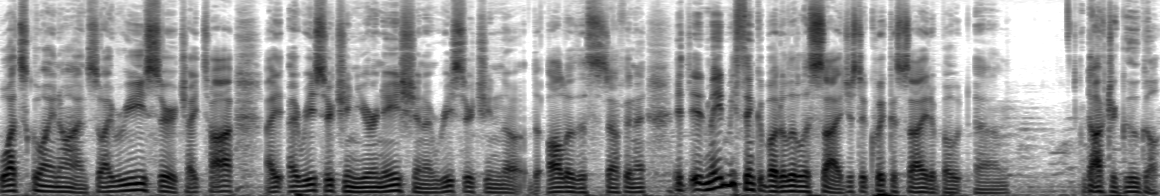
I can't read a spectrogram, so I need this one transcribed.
what's going on. So I research, I talk, I, I research in urination, I'm researching the, the, all of this stuff. And I, it, it made me think about a little aside, just a quick aside about um, Dr. Google.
